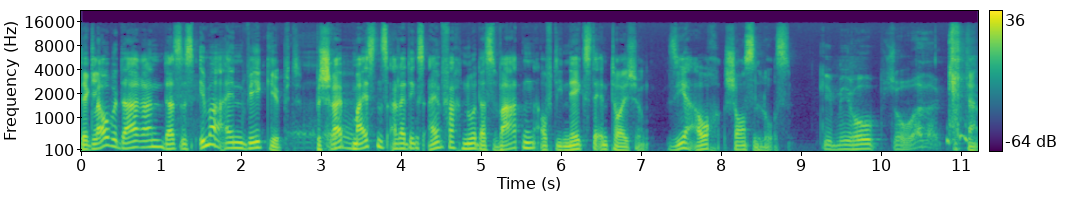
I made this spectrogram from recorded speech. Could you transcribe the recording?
Der Glaube daran, dass es immer einen Weg gibt, beschreibt meistens allerdings einfach nur das Warten auf die nächste Enttäuschung. Siehe auch chancenlos. Give me hope, so. Ja.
